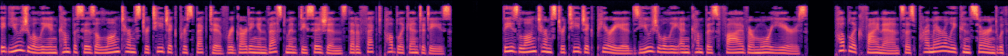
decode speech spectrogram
It usually encompasses a long-term strategic perspective regarding investment decisions that affect public entities. These long-term strategic periods usually encompass five or more years. Public finance is primarily concerned with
